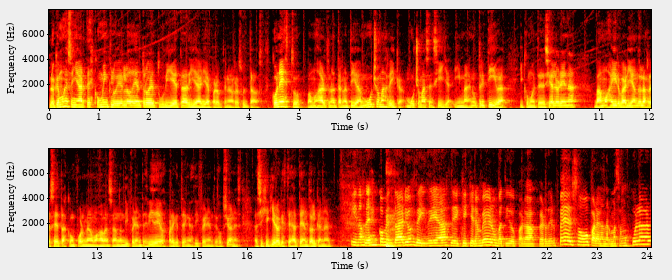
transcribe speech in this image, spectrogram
Lo que vamos a enseñarte es cómo incluirlo dentro de tu dieta diaria para obtener resultados. Con esto vamos a darte una alternativa mucho más rica, mucho más sencilla y más nutritiva. Y como te decía Lorena, vamos a ir variando las recetas conforme vamos avanzando en diferentes videos para que tengas diferentes opciones. Así que quiero que estés atento al canal. Y nos dejen comentarios de ideas de qué quieren ver, un batido para perder peso, para ganar masa muscular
